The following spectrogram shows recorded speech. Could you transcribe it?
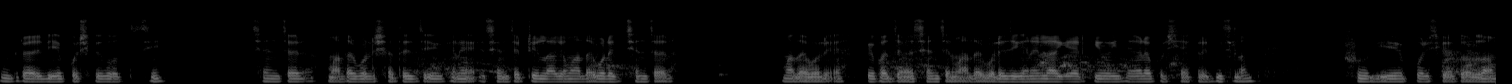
ব্রাশ দিয়ে পরিষ্কার করতেছি। সেন্সার মাদারবোর্ডের সাথে যে এখানে সেন্সারটি লাগে মাদারবোর্ডের সেন্সার মাদারবোর্ডে পেপার জামের সেন্সার মাদারবোর্ডে যেখানে লাগে আর কি, ওই জায়গাটা পরিষ্কার করে দিয়েছিলাম ফু দিয়ে পরিষ্কার করলাম।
